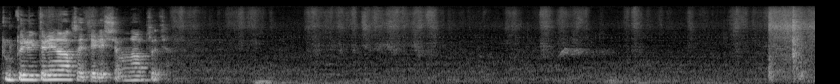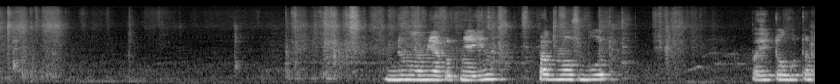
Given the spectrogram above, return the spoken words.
Тут или 13, или 17. Думаю, у меня тут не один поднос будет по итогу-то.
